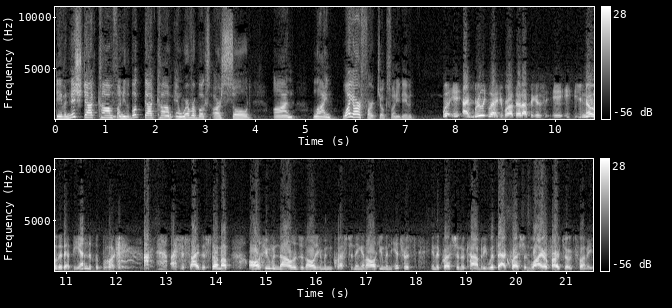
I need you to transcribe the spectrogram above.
DavidMisch.com, FunnyTheBook.com, and wherever books are sold online. Why are fart jokes funny, David? Well, it, I'm really glad you brought that up because it, it, you know that at the end of the book, I decided to sum up all human knowledge and all human questioning and all human interest in the question of comedy with that question: Why are fart jokes funny?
